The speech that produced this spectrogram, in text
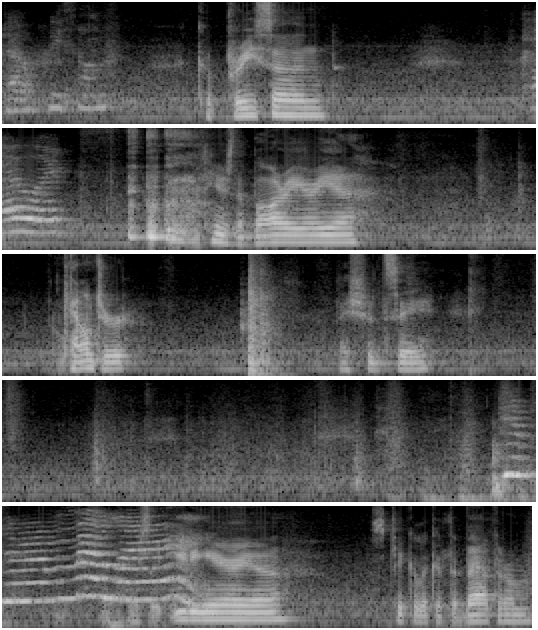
That'll be some Capri Sun. Here's the bar area. Counter, I should say. There's the eating area. Let's take a look at the bathroom.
